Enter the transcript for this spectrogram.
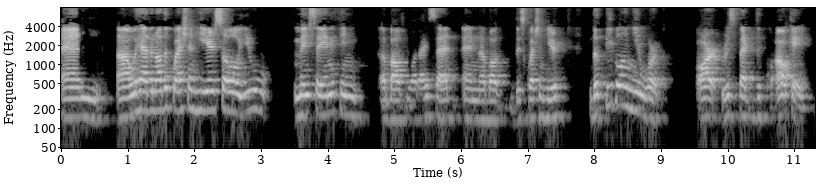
And uh, we have another question here. So you may say anything about what I said and about this question here. the people in New York are respect the okay.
